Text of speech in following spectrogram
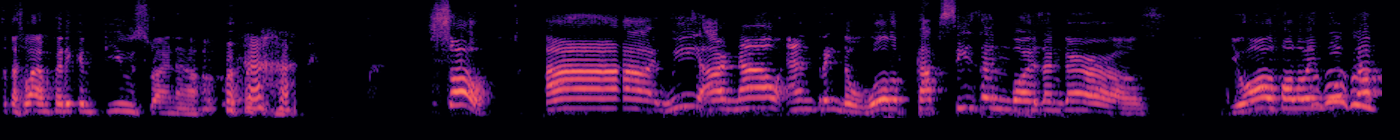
So that's why I'm very confused right now. so, uh, we are now entering the World Cup season, boys and girls. You all following World Cup?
